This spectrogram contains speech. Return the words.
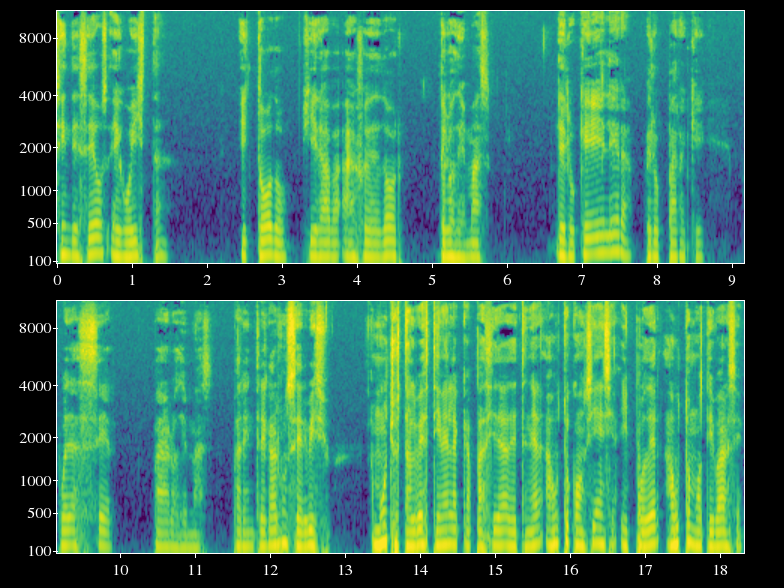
sin deseos egoístas, y todo giraba alrededor de los demás, de lo que él era, pero para que pueda ser para los demás, para entregar un servicio. Muchos tal vez tienen la capacidad de tener autoconciencia y poder automotivarse,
